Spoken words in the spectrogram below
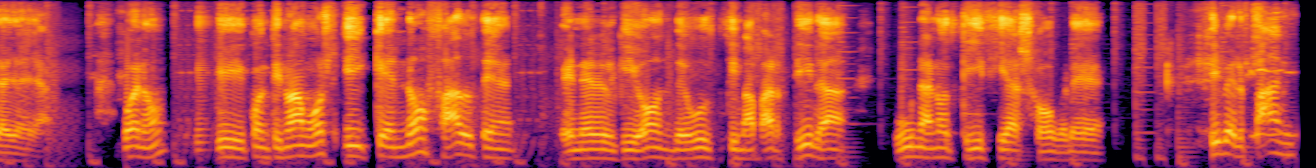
Ya, ya, ya. Bueno, y continuamos. Y que no falte en el guion de última partida una noticia sobre Cyberpunk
